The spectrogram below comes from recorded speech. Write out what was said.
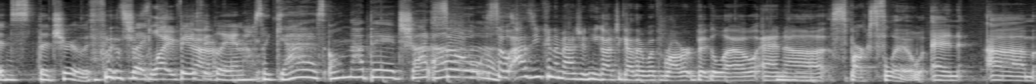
it's the truth. It's just like, life, yeah. basically. And I was like, yes, own that bitch. Shut up. So, so as you can imagine, he got together with Robert Bigelow and uh, Sparks Flew, and um,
